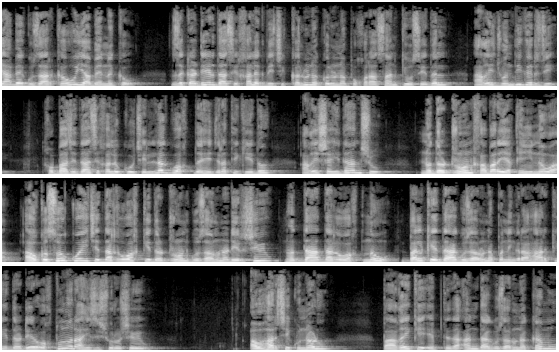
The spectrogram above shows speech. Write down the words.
یا به ګزار کوو یا به نه کوو ځکه ډیر داسې خلک دي چې کلونه کلونه په خراسان کې اوسېدل هغه ژوندي ګرځي خو بعضې داسې خلک وو چې لږ وخت د هجرت کېدو هغه شهیدان شو نو د ډرون خبره یقیني نه وه او که څوک وایي چې دغه وخت کې د ډرون ګزارونه ډیر شوي نو دا دغه وخت نه وو بلکې دا ګزارونه په ننګرهار کې د ډیر وختونو راهیسې شروع شوي وو او هر چې کونړ و، په هغه کې ابتداً دا ګذارونه کم و،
